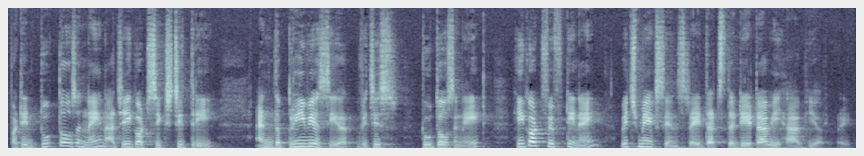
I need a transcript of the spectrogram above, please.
But in 2009 Ajay got 63 and the previous year which is 2008 he got 59 which makes sense right? That's the data we have here right?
